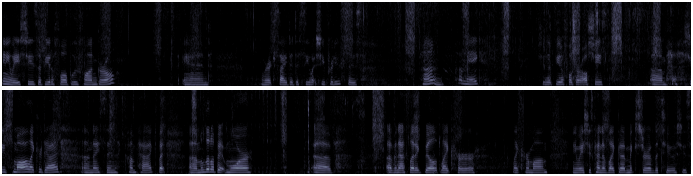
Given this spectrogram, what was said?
anyways, she's a beautiful blue fawn girl. And we're excited to see what she produces. Huh? Huh, Meg? She's a beautiful girl. She's um, she's small like her dad, uh, nice and compact, but um, a little bit more of of an athletic build like her like her mom. Anyway, she's kind of like a mixture of the two. She's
